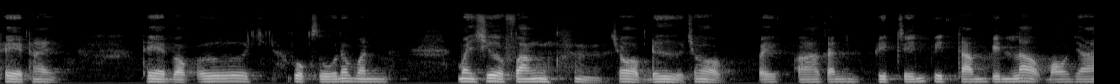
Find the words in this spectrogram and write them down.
เทศให้ เทศบอกเออ พวกสูนะมันไม่เชื่อฟัง ชอบดื้อชอบไปพากันผิดศีลผิดธรรมกินเหล้าเมายา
